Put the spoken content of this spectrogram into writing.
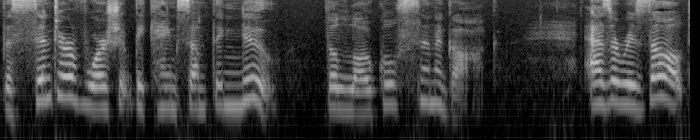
The center of worship became something new the local synagogue. As a result,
